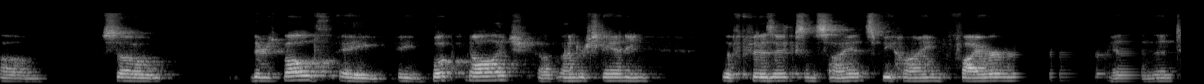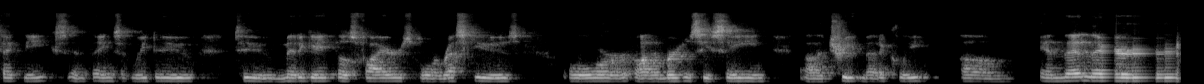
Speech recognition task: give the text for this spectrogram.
Um, so there's both a, a book knowledge of understanding the physics and science behind fire and then techniques and things that we do to mitigate those fires or rescues or on emergency scene uh, treat medically um, and then there's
